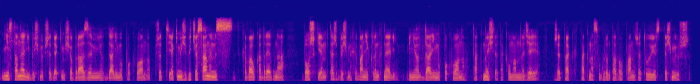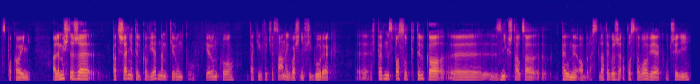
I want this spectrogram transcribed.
nie stanęlibyśmy przed jakimś obrazem i nie oddali mu pokłonu. Przed jakimś wyciosanym z kawałka drewna bożkiem też byśmy chyba nie klęknęli i nie oddali mu pokłonu. Tak myślę, taką mam nadzieję, że tak, tak nas ugruntował Pan, że tu jesteśmy już spokojni. Ale myślę, że patrzenie tylko w jednym kierunku, w kierunku takich wyciosanych właśnie figurek, e, w pewien sposób tylko e, zniekształca pełny obraz. Dlatego, że apostołowie, jak uczyli,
